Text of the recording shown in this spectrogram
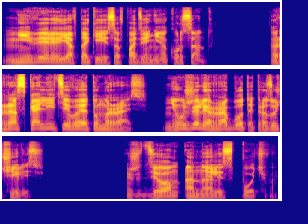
Не верю я в такие совпадения, курсант. Раскалите вы эту мразь! Неужели работать разучились? Ждем анализ почвы.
